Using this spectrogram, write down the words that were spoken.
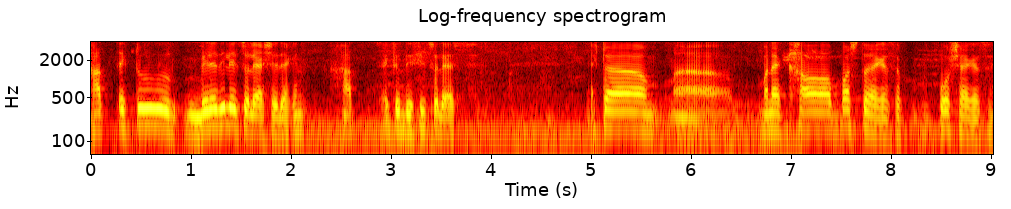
হাত একটু বেড়ে দিলেই চলে আসে, দেখেন। হাত একটু দিছি চলে আসছে। একটা মানে খাওয়া অভ্যস্ত হয়ে গেছে, পোষ হয়ে গেছে।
